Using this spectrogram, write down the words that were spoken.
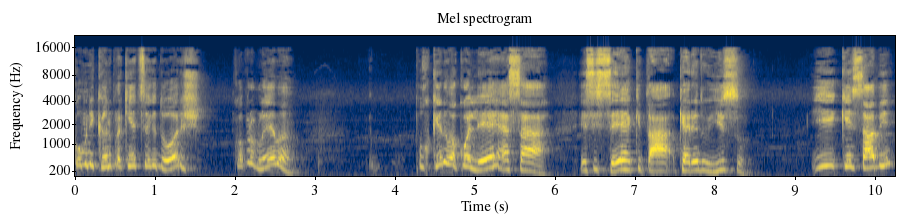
comunicando para 500 seguidores. Qual o problema? Por que não acolher essa, esse ser que está querendo isso? E quem sabe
